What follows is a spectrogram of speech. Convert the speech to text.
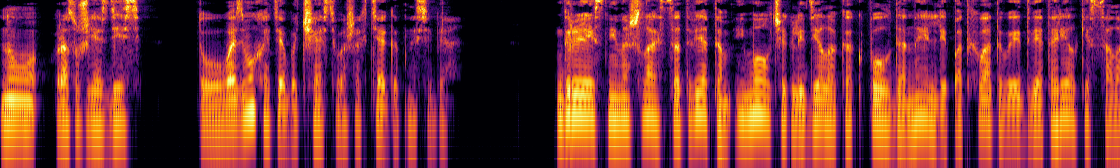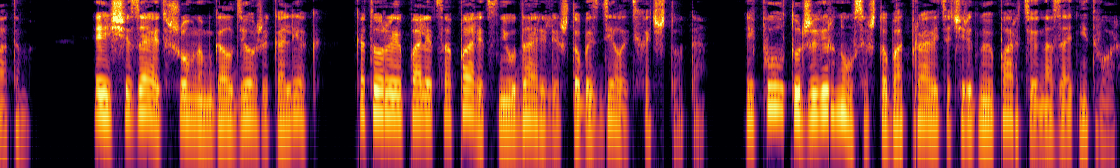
Ну, раз уж я здесь, то возьму хотя бы часть ваших тягот на себя. Грейс не нашлась с ответом и молча глядела, как Пол Данелли подхватывает две тарелки с салатом и исчезает в шумном галдёже коллег, которые палец о палец не ударили, чтобы сделать хоть что-то. И Пол тут же вернулся, чтобы отправить очередную партию на задний двор.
